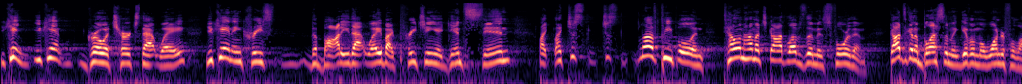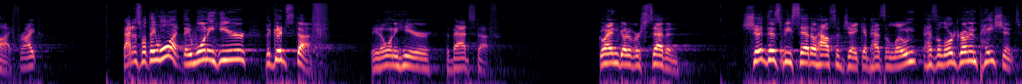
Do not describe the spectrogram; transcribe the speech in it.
You can't, you can't grow a church that way. You can't increase the body that way by preaching against sin. Like, like just, just love people and tell them how much God loves them is for them. God's going to bless them and give them a wonderful life, right? That is what they want. They want to hear the good stuff. They don't want to hear the bad stuff. Go ahead and go to verse 7. Should this be said, O house of Jacob, has the, Lord, has the Lord grown impatient?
